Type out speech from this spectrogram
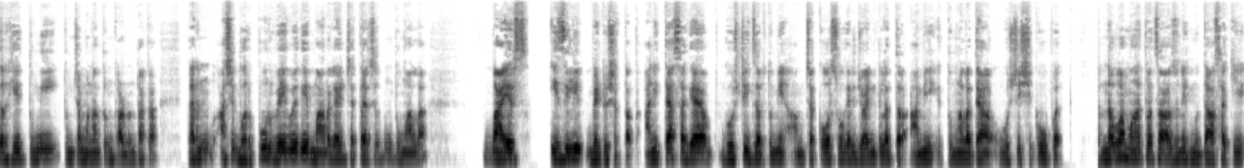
तर हे तुम्ही तुमच्या मनातून काढून टाका. कारण असे भरपूर वेगवेगळे मार्ग आहेत त्याच्यातून तुम्हाला बायर्स इझिली भेटू शकतात. आणि त्या सगळ्या गोष्टी जर तुम्ही आमच्या कोर्स वगैरे जॉईन केला तर आम्ही तुम्हाला त्या गोष्टी शिकवू पण. नववा महत्त्वाचा अजून एक मुद्दा असा की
